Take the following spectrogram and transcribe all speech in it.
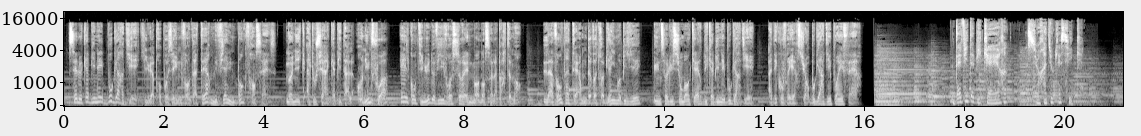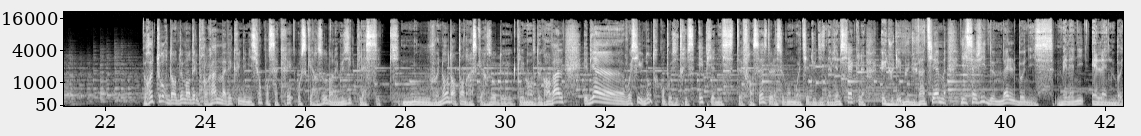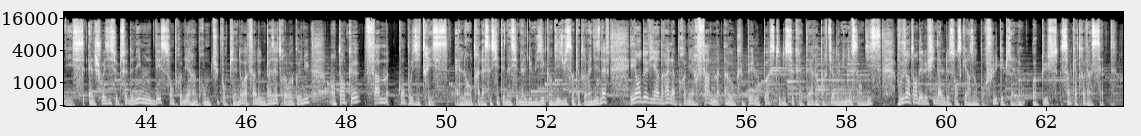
C'est le cabinet Bougardier qui lui a proposé une vente à terme via une banque française. Monique a touché un capital en une fois et elle continue de vivre sereinement dans son appartement. La vente à terme de votre bien immobilier, une solution bancaire du cabinet Bougardier. À découvrir sur bougardier.fr. David Abiker sur Radio Classique. Retour dans Demander le programme avec une émission consacrée au scherzo dans la musique classique. Nous venons d'entendre un scherzo de Clémence de Grandval. Eh bien, voici une autre compositrice et pianiste française de la seconde moitié du 19e siècle et du début du 20e. Il s'agit de Mel Bonis, Mélanie Hélène Bonis. Elle choisit ce pseudonyme dès son premier impromptu pour piano afin de ne pas être reconnue en tant que femme compositrice. Elle entre à la Société nationale de musique en 1899 et en deviendra la première femme à occuper le poste de secrétaire à partir de 1910. Vous entendez le final de son scherzo pour flûte et piano, opus 187.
